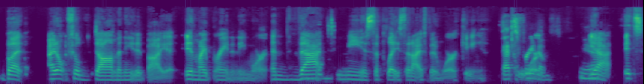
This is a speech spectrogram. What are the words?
But I don't feel dominated by it in my brain anymore. And that mm-hmm. to me is the place that I've been working. That's towards. freedom. Yeah. yeah. It's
